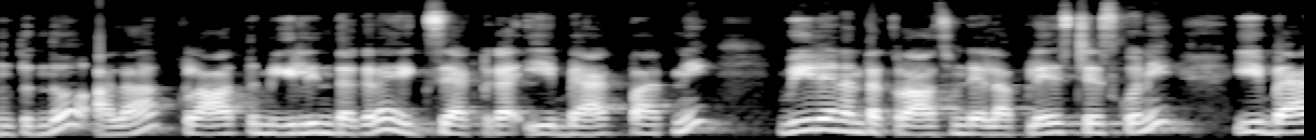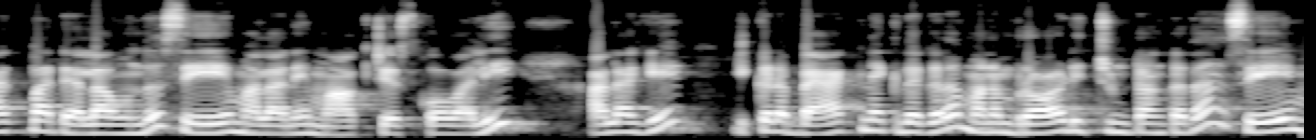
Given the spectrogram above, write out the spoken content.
ఉంటుందో అలా క్లాత్ మిగిలిన దగ్గర ఎగ్జాక్ట్గా ఈ బ్యాక్ పార్ట్ని వీలైనంత క్రాస్ ఉండేలా ప్లేస్ చేసుకొని ఈ బ్యాక్ పార్ట్ ఎలా ఉందో సేమ్ అలానే మార్క్ చేసుకోవాలి. అలాగే ఇక్కడ బ్యాక్ నెక్ దగ్గర మనం బ్రాడ్ ఇచ్చుంటాం కదా సేమ్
